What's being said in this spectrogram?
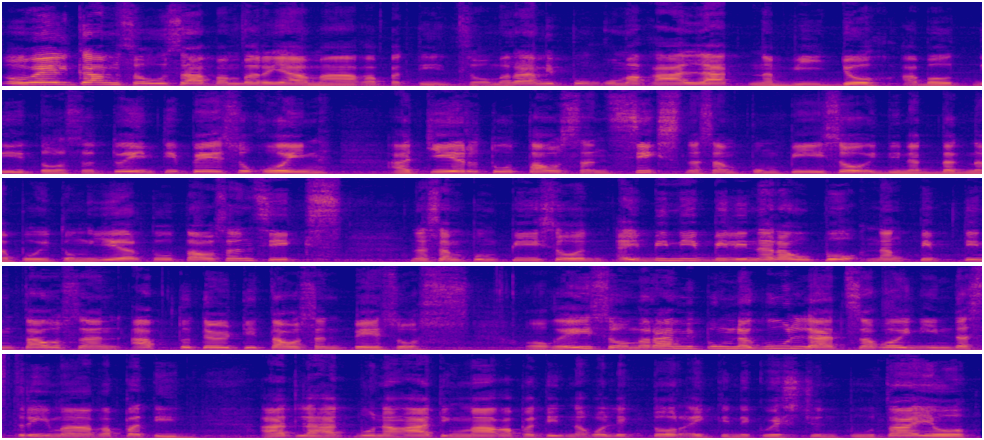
So welcome sa Usapang Barya mga kapatid. So marami pong kumakalat na video about dito sa 20 peso coin at year 2006 na 10 piso. Idinagdag na po itong year 2006 na 10 piso ay binibili na raw po ng 15,000 up to 30,000 pesos. Okay, so marami pong nagulat sa coin industry mga kapatid at lahat po ng ating mga kapatid na kolektor ay kine-question po tayo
